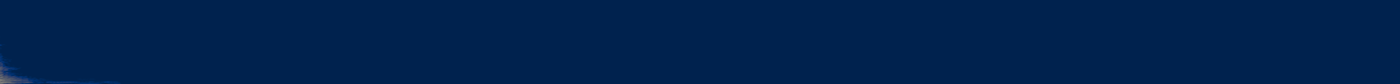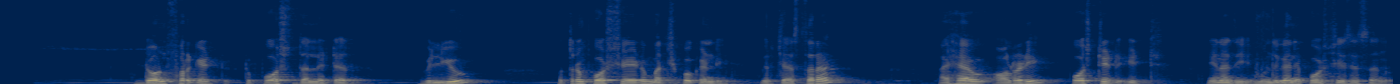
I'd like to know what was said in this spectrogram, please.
Don't forget to post the letter will you ఉత్తరం పోస్ట్ చేయడం మర్చిపోకండి. మీరు చేస్తారా? I have already posted it నేను అది ముందుగానే పోస్ట్ చేసేసాను.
